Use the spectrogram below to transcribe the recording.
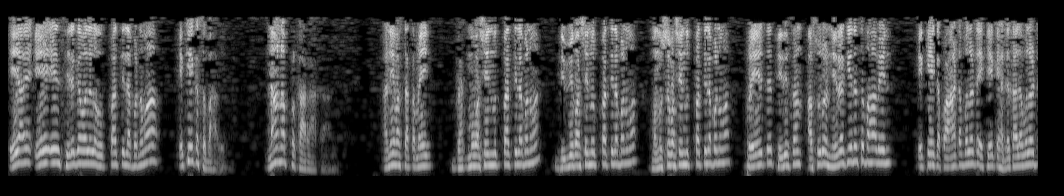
ඒ අය ඒ ඒ සිරගෙවල් වල උත්පත්ති ලබනවා එක එක ස්වභාවයෙන් নানা ප්‍රකාර ආකාරයෙන් අනේවස්ථා තමයි භ්‍රම වශයෙන් උත්පත්ති ලබනවා දිව්‍ය වශයෙන් උත්පත්ති ලබනවා මනුෂ්‍ය වශයෙන් උත්පත්ති ලබනවා പ്രേත තිරිසන් අසුර නිර කියන ස්වභාවයෙන් එක එක පාට වලට, එක එක හැඩතල වලට,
